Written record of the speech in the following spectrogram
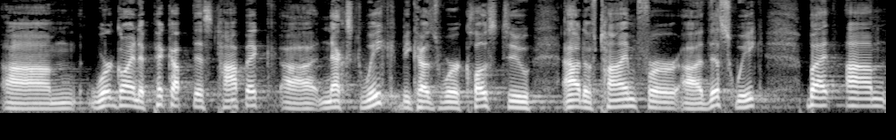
Um, we're going to pick up this topic uh, next week because we're close to out of time for uh, this week. But um,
